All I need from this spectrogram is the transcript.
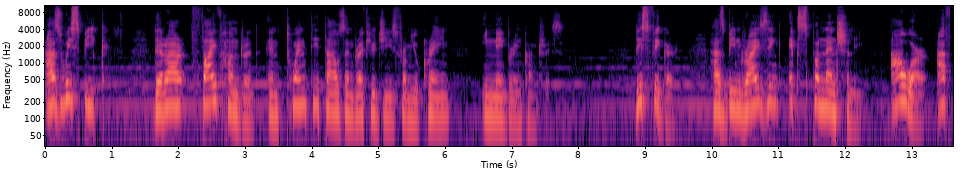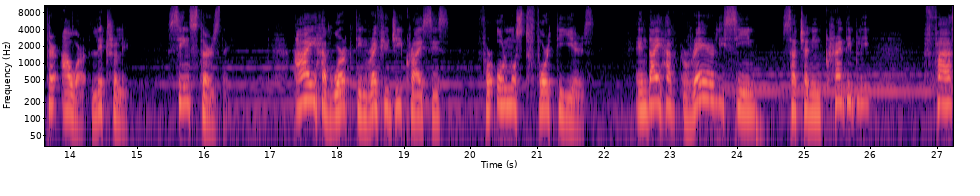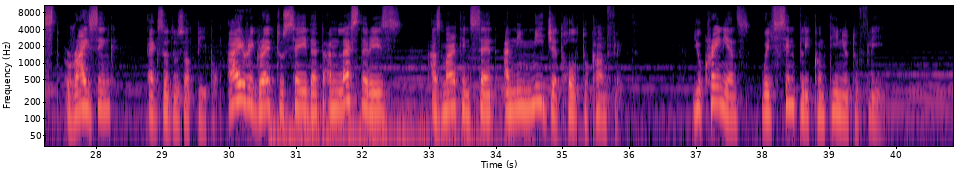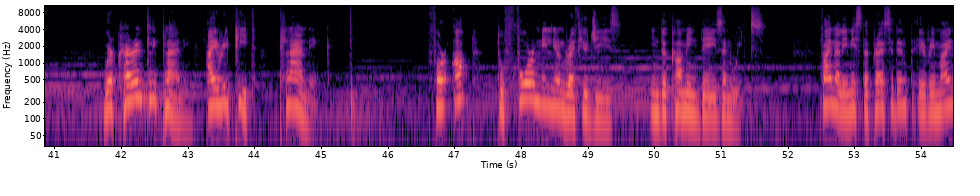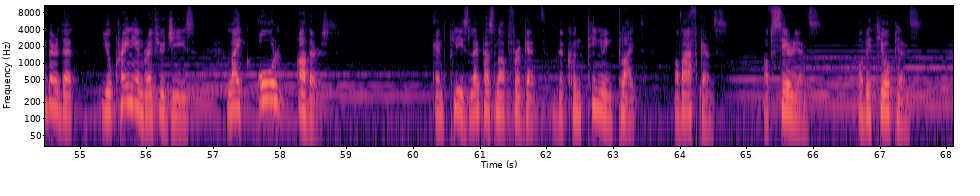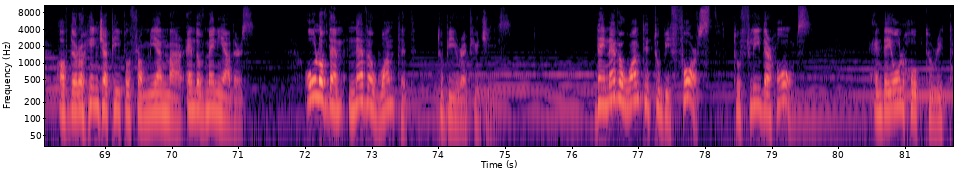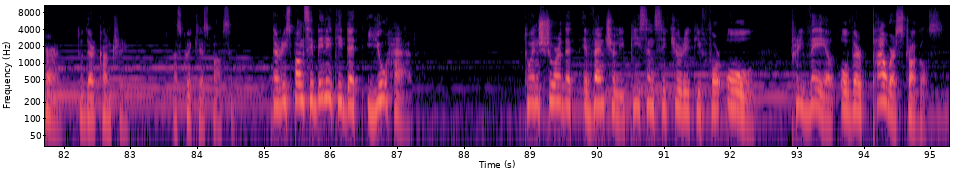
As we speak, there are 520,000 refugees from Ukraine in neighboring countries. This figure has been rising exponentially, hour after hour, literally, since Thursday. I have worked in refugee crisis for almost 40 years, and I have rarely seen such an incredibly fast rising exodus of people. I regret to say that unless there is, as Martin said, an immediate halt to conflict, Ukrainians will simply continue to flee. We're currently planning, I repeat, planning, for up to 4 million refugees in the coming days and weeks. Finally, Mr. President, a reminder that Ukrainian refugees, like all others, and please let us not forget the continuing plight of Afghans, of Syrians, of Ethiopians, of the Rohingya people from Myanmar, and of many others. All of them never wanted to be refugees. They never wanted to be forced to flee their homes. And they all hope to return to their country as quickly as possible. The responsibility that you have to ensure that eventually peace and security for all prevail over power struggles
